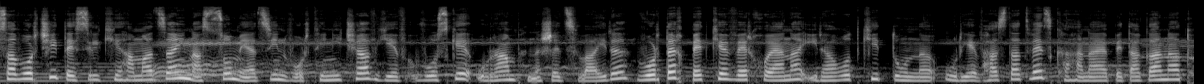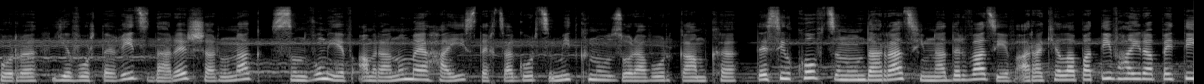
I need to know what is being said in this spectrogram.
Լուսավորչի տեսիլքի համաձայն Աստծո միածին որդին իջավ եւ ոսկե ուռամփ նշեց վայրը, որտեղ պետք է վերխոյանա իրաղոտքի տունը, ուր եւ հաստատվեց քահանայապետական աթոռը, եւ որտեղից դարեր շարունակ սնվում եւ ամրանում է հայի ստեղծագործ միտքն ու զորավոր կամքը, Տեսիլքով ծնունդառած հիմնադրված եւ առաքելապատիվ հայրապետի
